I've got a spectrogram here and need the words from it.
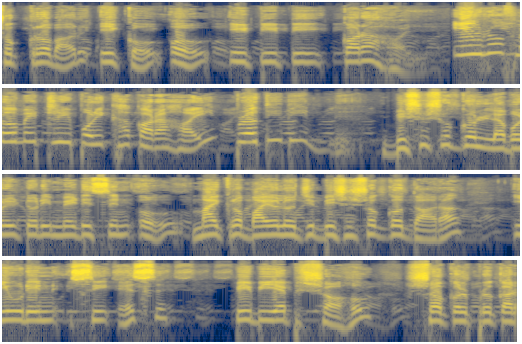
শুক্রবার ইকো ও ইটিটি করা হয়। ইউরোফ্লোমেট্রি পরীক্ষা করা হয় প্রতিদিন। বিশেষজ্ঞ ল্যাবরেটরি মেডিসিন ও মাইক্রোবায়োলজি বিশেষজ্ঞ দ্বারা ইউরিন সিএস পিবিএফ সহ সকল প্রকার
